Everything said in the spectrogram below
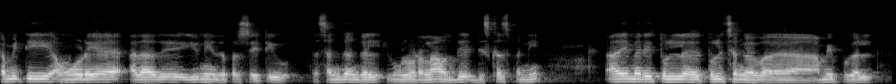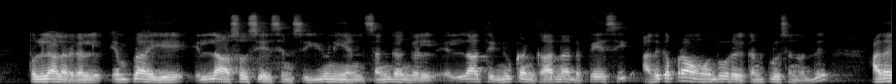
கமிட்டி அவங்களுடைய அதாவது யூனியன் ரெப்ரஸன்டேட்டிவ் சங்கங்கள் இவங்களோடலாம் வந்து டிஸ்கஸ் பண்ணி அதே மாதிரி தொழில் தொழிற்சங்க வ- அமைப்புகள் தொழிலாளர்கள் எம்ப்ளாயி எல்லா அசோசியேஷன்ஸ் யூனியன் சங்கங்கள் எல்லாத்தையும் நியூக் அண்ட் கார்னரில் பேசி அதுக்கப்புறம் அவங்க வந்து ஒரு கன்க்ளூஷன் வந்து அதை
